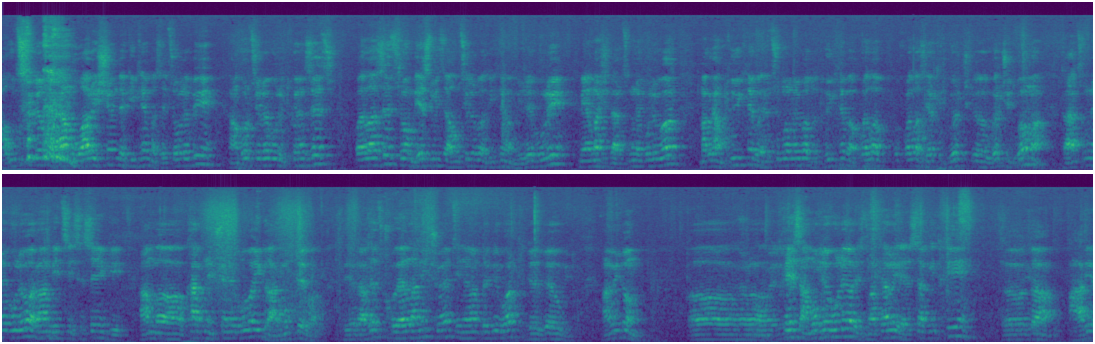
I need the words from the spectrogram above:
აუცილებლად ამ უარის შემდეგ იქნება ზეწოლები განხორციელებული თქვენზეც ყველაზეც რომ ეს მიწა აუცილებლად იქნება მიღებული მე ამაში დარწმუნებული ვარ მაგრამ თუ იქნება ეცნობება და თუ იქნება ყველა ყველას ერთი გვერდში დგომა, დაწუნებული ვარ ამ მიწის, ესე იგი, ამ ქარხნის შენებლობა იქ არ მოხდება. რადგან ყველანი ჩვენ წინააღმდეგი ვართ დეობით. ამიტომ ეს ამოგებული არის მართალია ეს საკითხი და არის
